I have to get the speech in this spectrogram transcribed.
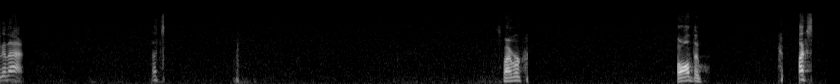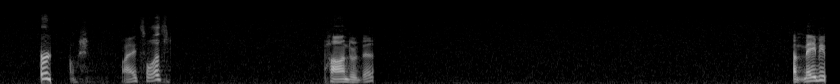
Look at that. That's, that's my recursion. All the complex function, right? So let's ponder this. Uh, maybe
